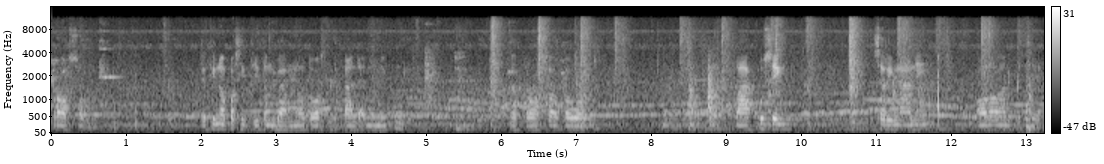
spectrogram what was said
rasa. Dadi napa sing ditembangno utawa sing dikandakno niku nggih? Gak rasa utawa laku sing seringane ana lan becik.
